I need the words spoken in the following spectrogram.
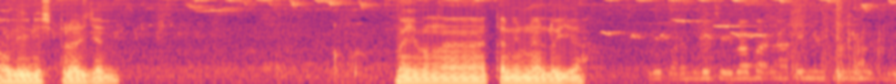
Ang linis pala dyan. May mga tanim na luya. Bro, parang doon sa ibaba natin yung sumunod bro.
